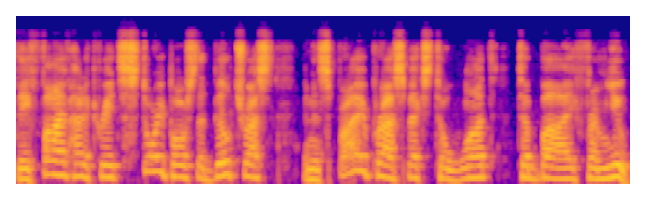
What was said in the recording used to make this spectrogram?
day five how to create story posts that build trust and inspire prospects to want to buy from you.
